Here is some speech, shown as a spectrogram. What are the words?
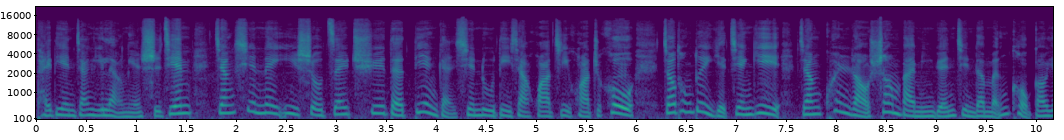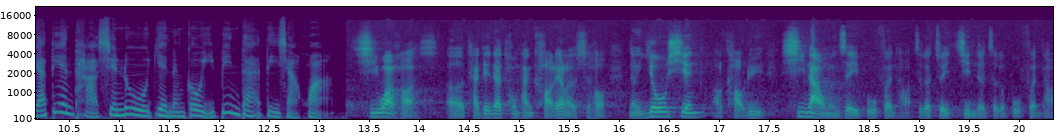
台电将以两年时间将县内易受灾区的电感线路地下化计划之后，交通队也建议将困扰上百名远景的门口高压电塔线路也能够一并的地下化。”希望哈，呃，台电在通盘考量的时候，能优先啊考虑吸纳我们这一部分哈，这个最近的这个部分哈，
